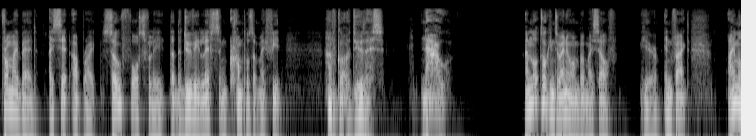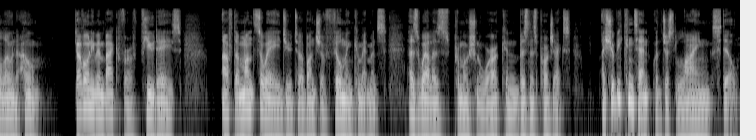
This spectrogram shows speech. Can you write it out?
From my bed, I sit upright so forcefully that the duvet lifts and crumples at my feet. I've got to do this. Now. I'm not talking to anyone but myself here. In fact, I'm alone at home. I've only been back for a few days. After months away due to a bunch of filming commitments, as well as promotional work and business projects, I should be content with just lying still.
